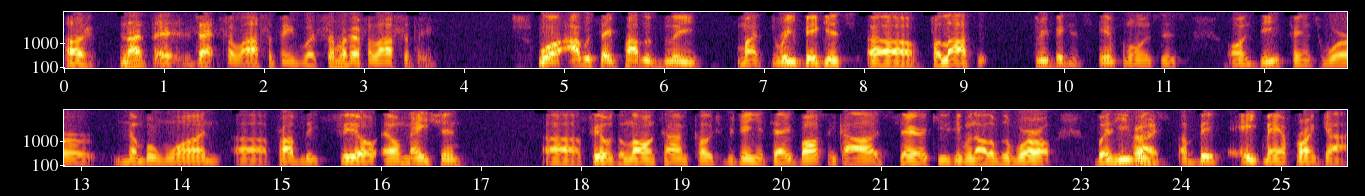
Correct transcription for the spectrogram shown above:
uh, not that philosophy, but some of their philosophy? Well, I would say probably my three biggest uh, philosophy, three biggest influences on defense were number one, uh, probably Phil Elmassian uh, Phil was a long-time coach, Virginia Tech, Boston College, Syracuse. He went all over the world, but he was right. a big eight-man front guy.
